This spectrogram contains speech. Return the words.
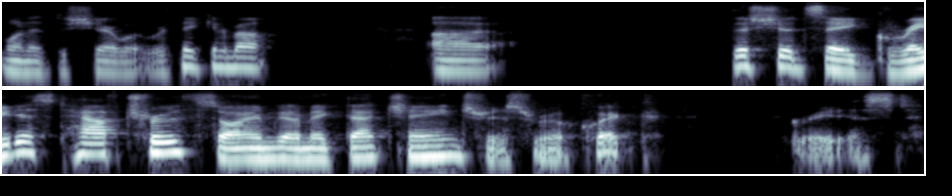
wanted to share what we're thinking about. This should say greatest half truth, so I'm going to make that change just real quick. Greatest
